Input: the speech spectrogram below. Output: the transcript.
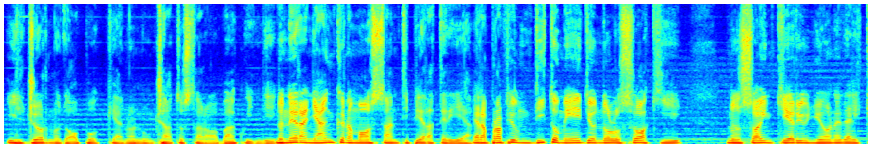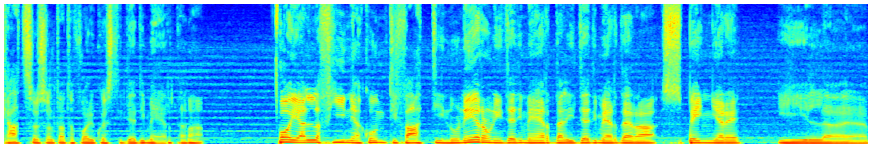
il giorno dopo che hanno annunciato sta roba, quindi non era neanche una mossa antipirateria, era proprio un dito medio, non lo so a chi, non so in che riunione del cazzo è saltata fuori questa idea di merda, ma poi alla fine a conti fatti non era un'idea di merda, l'idea di merda era spegnere il, eh,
